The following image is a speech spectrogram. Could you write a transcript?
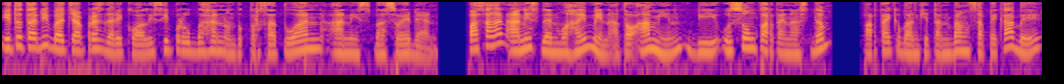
Itu tadi baca pres dari Koalisi Perubahan untuk Persatuan Anies Baswedan. Pasangan Anies dan Muhaimin atau Amin diusung Partai Nasdem Partai Kebangkitan Bangsa PKB,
